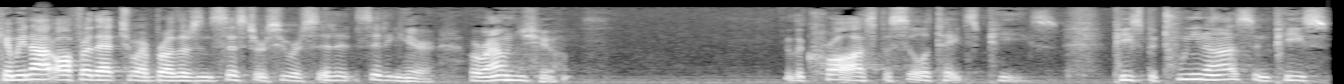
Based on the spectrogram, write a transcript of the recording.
can we not offer that to our brothers and sisters who are sit- sitting here around you? The cross facilitates peace peace between us and peace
